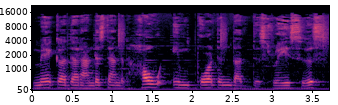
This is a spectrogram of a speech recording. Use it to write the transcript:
make her that understand that how important that this race is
